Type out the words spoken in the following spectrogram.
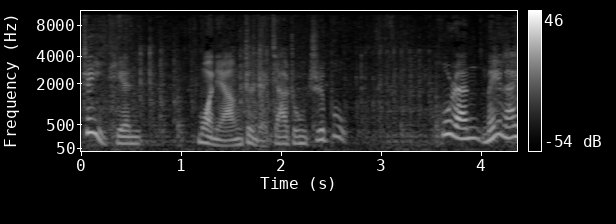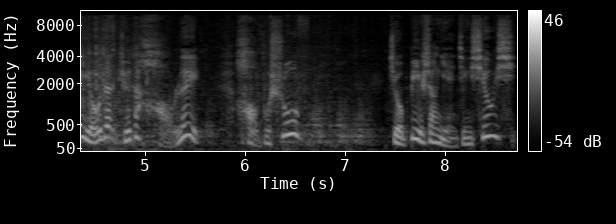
这一天，默娘正在家中织布，忽然没来由的觉得好累，好不舒服，就闭上眼睛休息，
